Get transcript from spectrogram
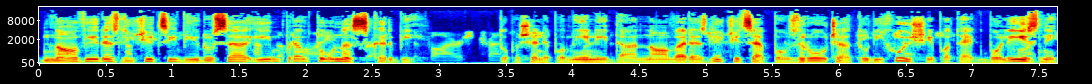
novi različici virusa in prav to nas skrbi. To pa še ne pomeni, da nova različica povzroča tudi hujši potek bolezni.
